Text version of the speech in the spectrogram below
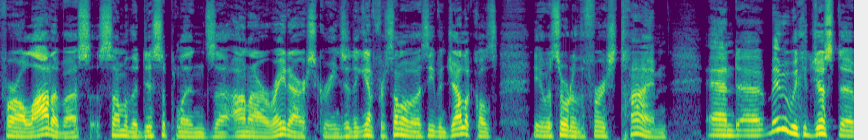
for a lot of us some of the disciplines uh, on our radar screens. And again, for some of us evangelicals, it was sort of the first time. And uh, maybe we could just uh,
